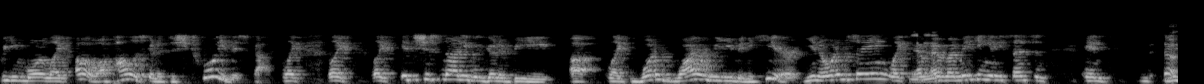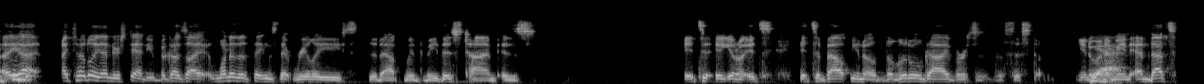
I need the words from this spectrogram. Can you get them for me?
be more like, oh, Apollo's going to destroy this guy. Like, like, like it's just not even going to be, uh, like, what? Why are we even here? You know what I'm saying? Like, am, Mhm. am I making any sense? In, in No, yeah, I totally understand you because I one of the things that really stood out with me this time is it's you know it's it's about you know the little guy versus the system. You know what I mean? And that's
